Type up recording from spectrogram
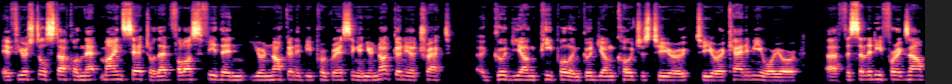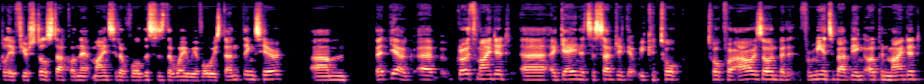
if you're still stuck on that mindset or that philosophy then you're not going to be progressing and you're not going to attract good young people and good young coaches to your to your academy or your uh, facility, for example, if you're still stuck on that mindset of well, this is the way we've always done things here. Um, but yeah, uh, growth minded. Uh, again, it's a subject that we could talk talk for hours on. But for me, it's about being open minded.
